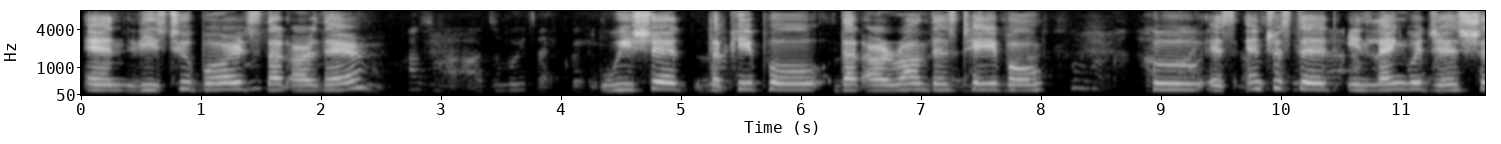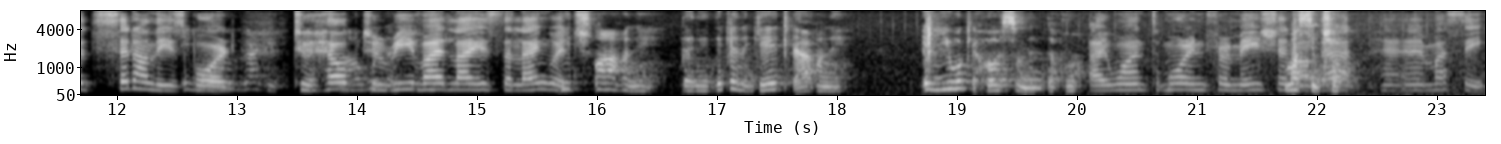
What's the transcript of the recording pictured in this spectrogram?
And these two boards that are there, we should, the people that are around this table who is interested in languages should sit on these boards to help to revitalize the language. tswa ga ni. Da ni de kan ge tla ga ni. Yi wo ke ho sun ni da ho. I want more information on that. Uh, Masi.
